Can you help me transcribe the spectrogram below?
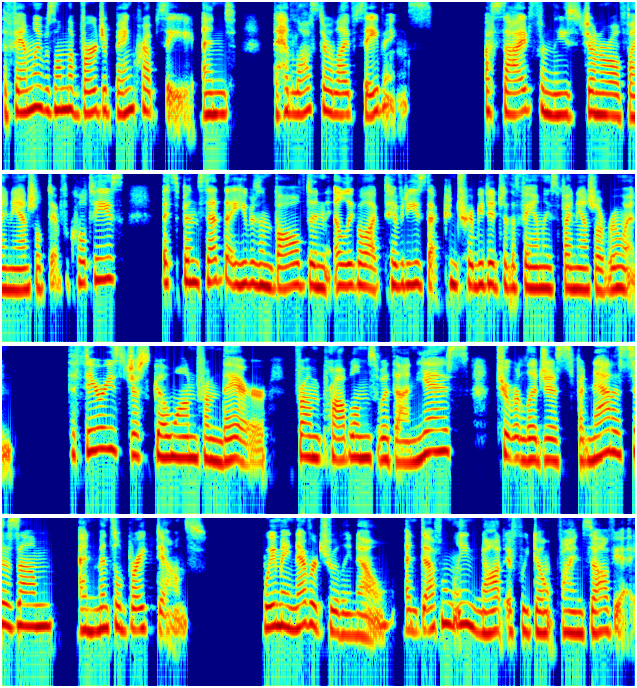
The family was on the verge of bankruptcy and they had lost their life savings. Aside from these general financial difficulties, it's been said that he was involved in illegal activities that contributed to the family's financial ruin. The theories just go on from there, from problems with Agnes to religious fanaticism and mental breakdowns. We may never truly know, and definitely not if we don't find Xavier.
